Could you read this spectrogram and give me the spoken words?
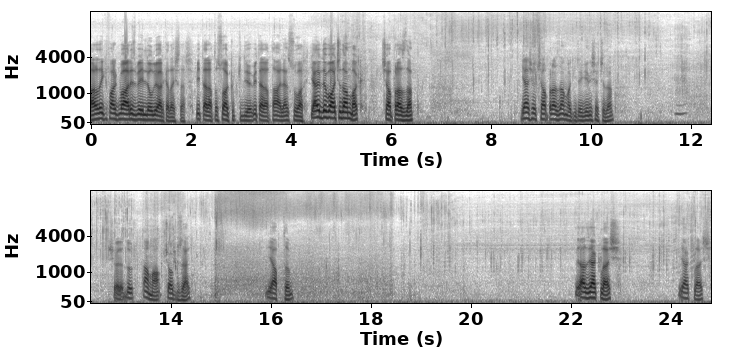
Aradaki fark bariz belli oluyor arkadaşlar. Bir tarafta su akıp gidiyor. Bir tarafta halen su var. Gel bir de bu açıdan bak. Çaprazdan. Gel şöyle çaprazdan bak iyice geniş açıdan. Şöyle dur. Tamam. Çok güzel. Yaptım. Biraz yaklaş. Yaklaş.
